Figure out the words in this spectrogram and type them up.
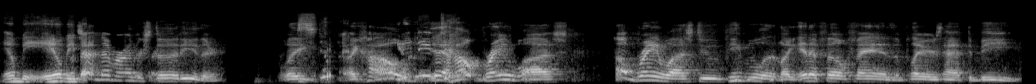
he'll be he'll be Which I never understood either. Like, like how? You don't need Yeah, to. how brainwashed? How brainwashed do people like NFL fans and players have to be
